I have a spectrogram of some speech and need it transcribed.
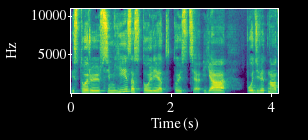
историю семьи за сто лет. То есть э, я по XIX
